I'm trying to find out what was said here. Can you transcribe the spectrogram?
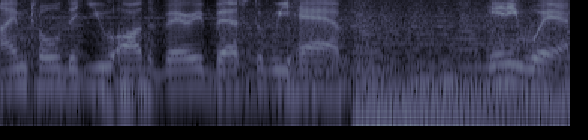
I'm told that you are the very best that we have. Anywhere.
